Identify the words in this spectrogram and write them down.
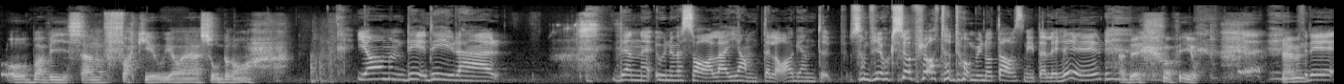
och bara visar fuck you, jag är så bra. Ja men det, det är ju det här den universala jantelagen typ som vi också har pratat om i något avsnitt, eller hur? Ja, det har vi gjort. Nej, men, För det,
